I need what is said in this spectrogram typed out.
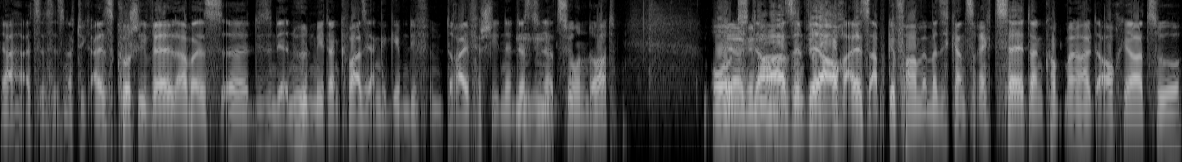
ja, also es ist natürlich alles Courchevel, aber es, äh, die sind ja in Höhenmetern quasi angegeben, die drei verschiedenen mhm. Destinationen mhm. dort. Und ja, genau. da sind wir ja auch alles abgefahren. Wenn man sich ganz rechts hält, dann kommt man halt auch ja zu,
